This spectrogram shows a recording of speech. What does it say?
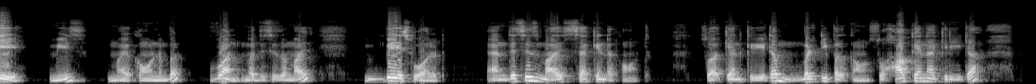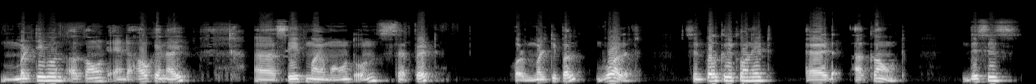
A means my account number 1 but this is my base wallet. And this is my second account. So I can create a multiple account. So how can I create a multiple account and how can I uh, save my amount on separate or multiple wallet? Simple click on it add account. This is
